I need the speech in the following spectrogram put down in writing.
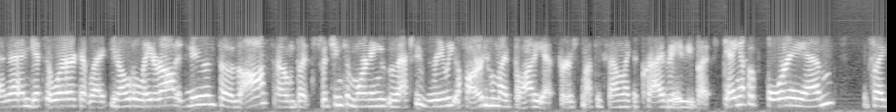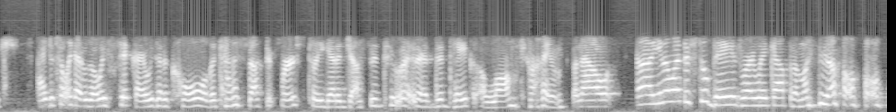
and then get to work at like, you know, a little later on at noon. So it was awesome. But switching to mornings was actually really hard on my body at first, not to sound like a crybaby, but getting up at 4 a.m., it's like I just felt like I was always sick. I always had a cold. It kind of sucked at first till you get adjusted to it, and it did take a long time. But now uh, you know what? There's still days where I wake up and I'm like, no.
